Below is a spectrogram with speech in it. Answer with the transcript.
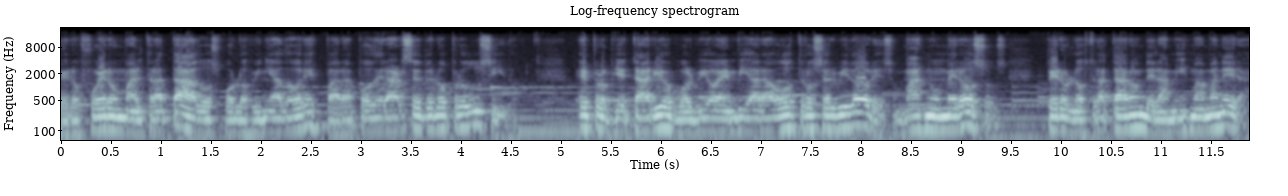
pero fueron maltratados por los viñadores para apoderarse de lo producido. El propietario volvió a enviar a otros servidores, más numerosos, pero los trataron de la misma manera.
